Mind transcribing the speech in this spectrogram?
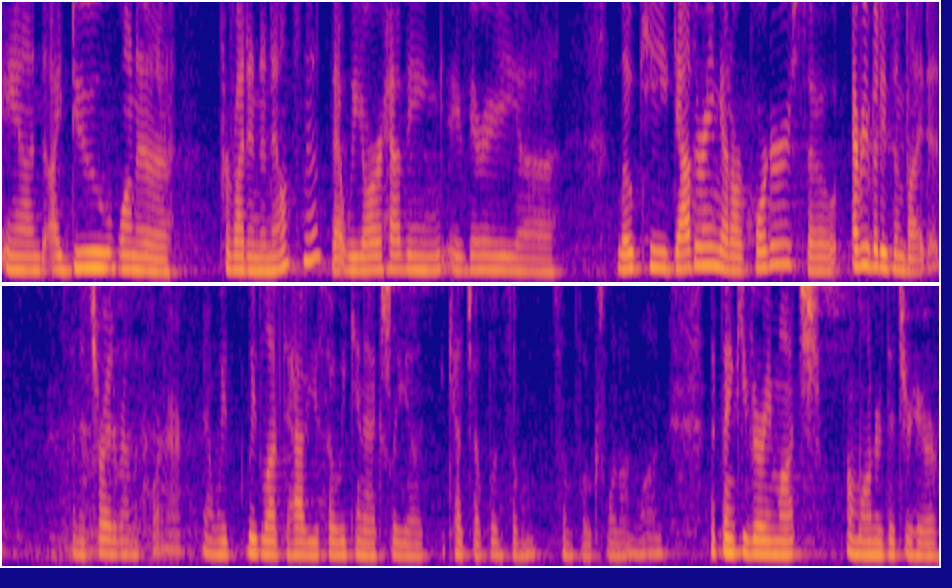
And I do want to provide an announcement that we are having a very uh, low key gathering at our quarters, so everybody's invited. And it's right around the corner. And we'd, we'd love to have you so we can actually uh, catch up with some, some folks one on one. But thank you very much. I'm honored that you're here.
